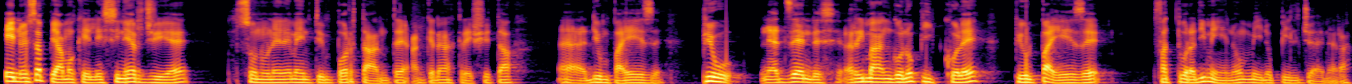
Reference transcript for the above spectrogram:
E noi sappiamo che le sinergie sono un elemento importante anche nella crescita eh, di un paese. Più le aziende rimangono piccole, più il paese fattura di meno, meno PIL genera.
